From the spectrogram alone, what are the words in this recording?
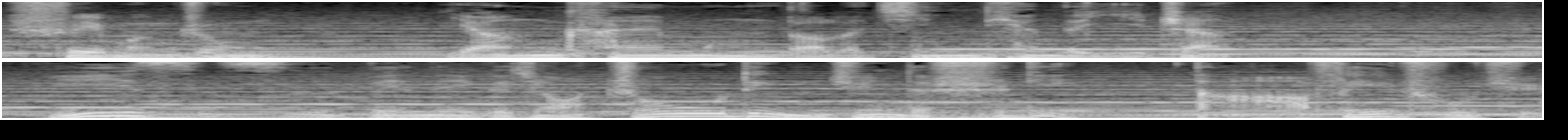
睡梦中，杨开梦到了今天的一战，一次次被那个叫周定军的师弟打飞出去，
